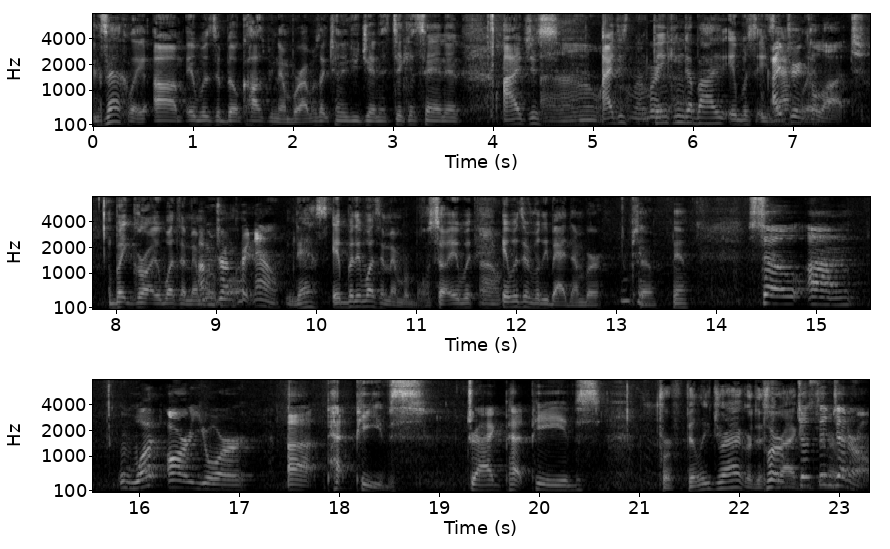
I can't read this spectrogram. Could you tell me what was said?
exactly. Um, it was the Bill Cosby number. I was like trying to do Janice Dickinson, and I just, Oh, I just thinking about it. It was exactly. I drink a lot. But girl, it wasn't memorable. I'm drunk right now. Yes, it, but it wasn't memorable. So it was. Oh. It was a really bad number. So yeah. So, um, what are your uh, pet peeves? Drag pet peeves? For Philly drag or just Per- drag? just in general.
